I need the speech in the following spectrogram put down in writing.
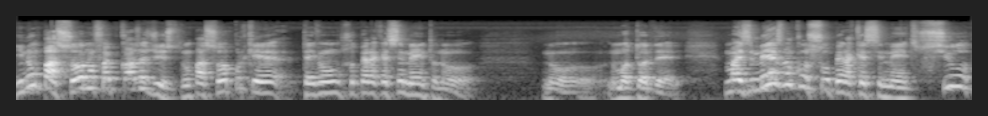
E não passou, não foi por causa disso. Não passou porque teve um superaquecimento no, no, no motor dele. Mas mesmo com superaquecimento, se o,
